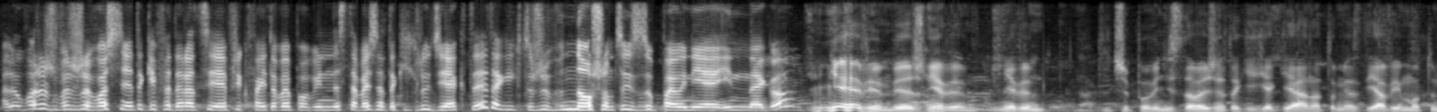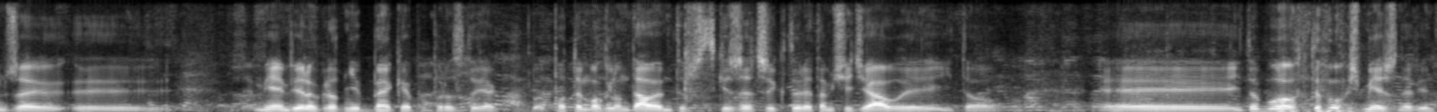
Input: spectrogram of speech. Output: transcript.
Ale uważasz, że właśnie takie federacje freakfightowe powinny stawiać na takich ludzi jak ty? Takich, którzy wnoszą coś zupełnie innego? Nie wiem, wiesz, nie wiem, nie wiem, czy powinni stawać na takich jak ja, natomiast ja wiem o tym, że y, miałem wielokrotnie bekę po prostu, jak po- potem oglądałem te wszystkie rzeczy, które tam się działy i to, y, i to, było, to było śmieszne, więc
